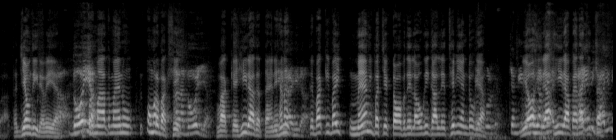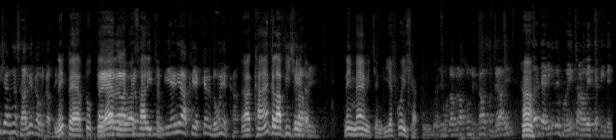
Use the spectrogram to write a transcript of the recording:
ਬਾਤ ਹੈ ਜਿਉਂਦੀ ਰਵੇ ਯਾਰ। ਹਾਂ, ਦੋ ਹੀ ਆ। ਪਰਮਾਤਮਾ ਇਹਨੂੰ ਉਮਰ ਬਖਸ਼ੇ। ਹਾਂ ਦੋ ਹੀ ਆ। ਵਾਕਿਆ ਹੀਰਾ ਦਿੱਤਾ ਇਹਨੇ ਹਨਾ। ਤੇ ਬਾਕੀ ਬਾਈ ਮੈਂ ਵੀ ਬੱਚੇ ਟੌਪ ਦੇ ਲਾਊਗੀ ਗੱਲ ਇੱਥੇ ਵੀ ਐਂਡ ਹੋ ਗਿਆ। ਚੰਗੀ ਵੀ ਉਹ ਹੀਰਾ-। ਹੀਰਾ ਪੈਦਾ ਕੀਤਾ। ਜੀ ਨਿਸ਼ਾਨੀਆਂ ਸਾਰੀਆਂ ਕਵਰ ਕਰਦੀ। ਨਹੀਂ ਪੈਰ ਧੋਤੇ ਆ ਲੇਵਾ ਸਾਰੀ ਚੰਗੀ। ਨਹੀਂ ਅੱਖ ਇੱਕ ਇੱਕ ਦੋਵੇਂ ਅੱਖਾਂ। ਅੱਖਾਂ ਗੁਲਾਬੀ ਸ਼ੇਡ। ਨਹੀਂ ਮੈਂ ਵੀ ਚੰਗੀ ਆ ਕੋਈ ਸ਼ੱਕ ਨਹੀਂ ਬਾਈ। ਮੁੰਡਾ ਮੇਰਾ ਤੋਂ ਨਿੱਕਾ ਸੰਧਿਆ ਸੀ। ਹਾਂ। ਉਹਦਾ ਡੈਡੀ ਦੇ ਹੁਣੇ ਹੀ ਥਾਣ ਵੇ ਕੱਟੀ ਦੇ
